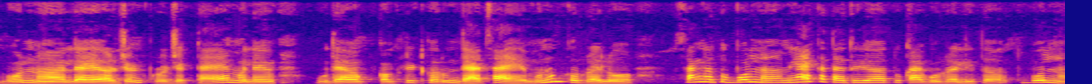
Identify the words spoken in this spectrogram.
बोल ना लय अर्जंट प्रोजेक्ट आहे. मला उद्या कंप्लीट करून द्यायचा आहे म्हणून करू राहिलो. सांग ना तू बोल ना मी ऐकत आहे तुझ्या तू काय बोलू राहिली तर? तू बोल ना.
